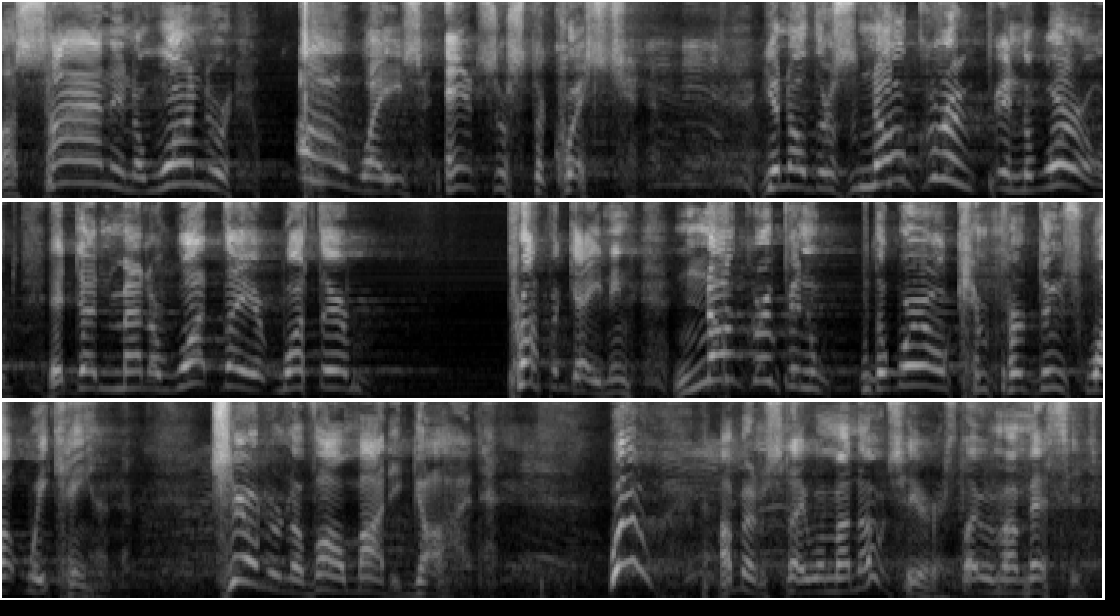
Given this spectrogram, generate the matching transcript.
a sign, and a wonder always answers the question. You know, there's no group in the world, it doesn't matter what they're, what they're propagating, no group in the world can produce what we can. Children of Almighty God. Woo! I better stay with my notes here, stay with my message.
